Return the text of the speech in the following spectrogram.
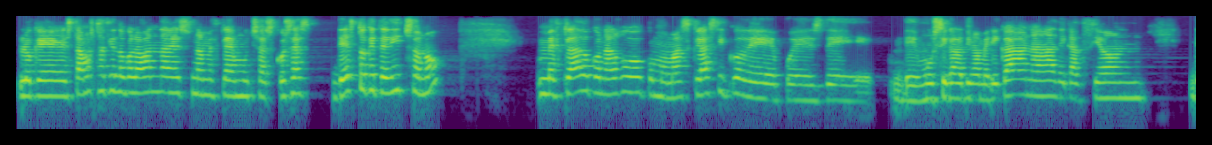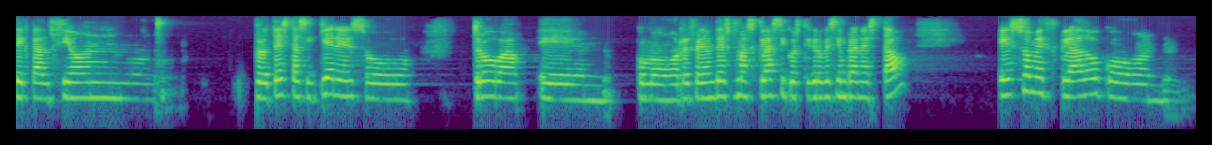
lo que estamos haciendo con la banda es una mezcla de muchas cosas, de esto que te he dicho, ¿no? Mezclado con algo como más clásico de, pues, de, de música latinoamericana, de canción, de canción protesta si quieres, o trova, eh, como referentes más clásicos que creo que siempre han estado. Eso mezclado con,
